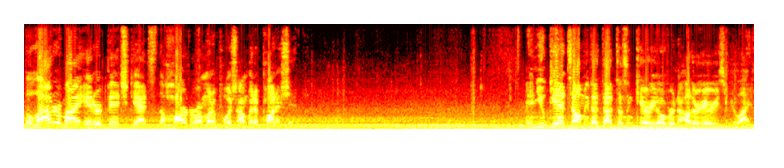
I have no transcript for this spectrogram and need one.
the louder my inner bitch gets, the harder I'm going to push. I'm going to punish it. And you can't tell me that that doesn't carry over into other areas of your life.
